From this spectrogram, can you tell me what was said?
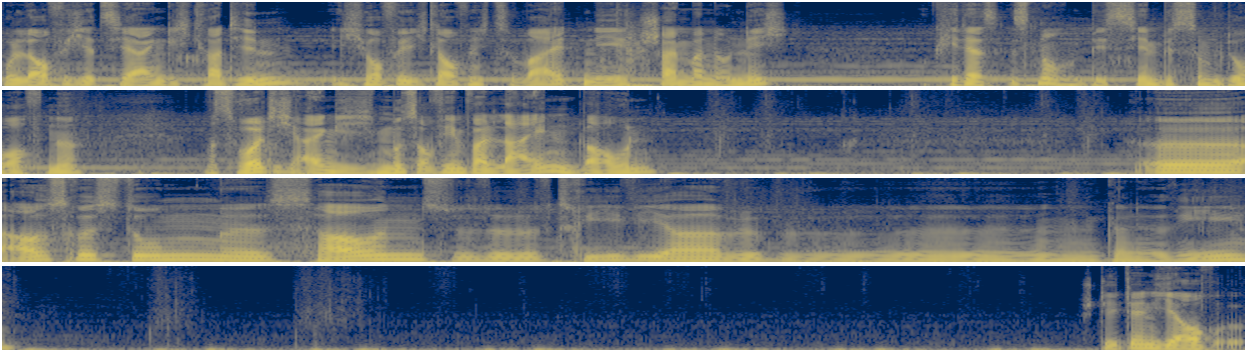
Wo laufe ich jetzt hier eigentlich gerade hin? Ich hoffe, ich laufe nicht zu weit. Nee, scheinbar noch nicht. Okay, das ist noch ein bisschen bis zum Dorf, ne? Was wollte ich eigentlich? Ich muss auf jeden Fall Leinen bauen. Äh, Ausrüstung, äh, Sounds, äh, Trivia, Galerie. Steht denn hier auch...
